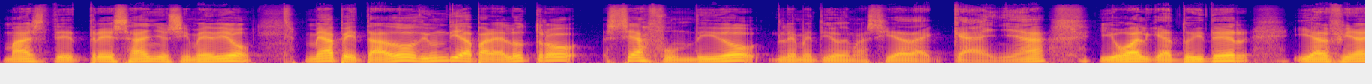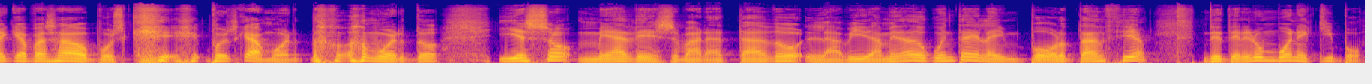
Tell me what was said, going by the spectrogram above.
más de tres años y medio, me ha petado de un día para el otro se ha fundido, le he metido demasiada caña, igual que a Twitter, y al final, ¿qué ha pasado? Pues que, pues que ha muerto, ha muerto, y eso me ha desbaratado la vida. Me he dado cuenta de la importancia de tener un buen equipo.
